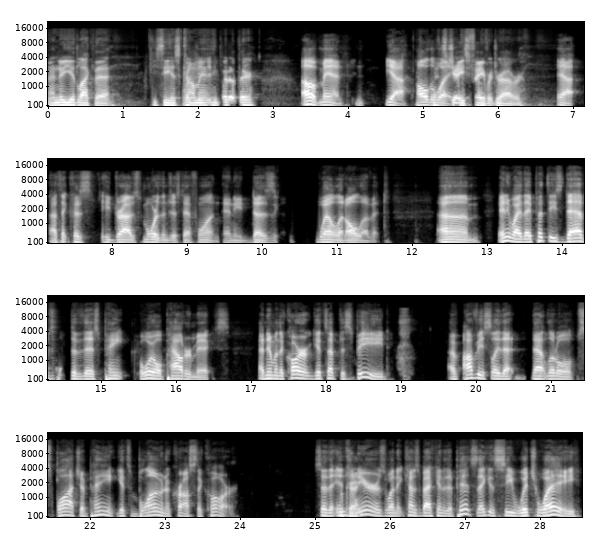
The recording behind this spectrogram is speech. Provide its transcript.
I knew you'd like that. You see his comment he put up there? oh man, yeah, all the way. Jay's favorite driver. Yeah, I think because he drives more than just F1 and he does well at all of it. Um, anyway, they put these dabs of this paint oil powder mix, and then when the car gets up to speed, obviously that that little splotch of paint gets blown across the car. So the engineers, when it comes back into the pits, they can see which way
